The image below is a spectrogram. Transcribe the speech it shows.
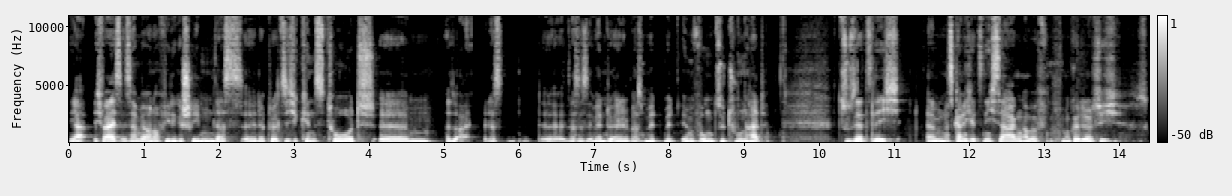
Ja, ich weiß, es haben ja auch noch viele geschrieben, dass äh, der plötzliche Kindstod, ähm, also äh, dass, äh, dass es eventuell was mit, mit Impfungen zu tun hat. Zusätzlich, ähm, das kann ich jetzt nicht sagen, aber man könnte natürlich, es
